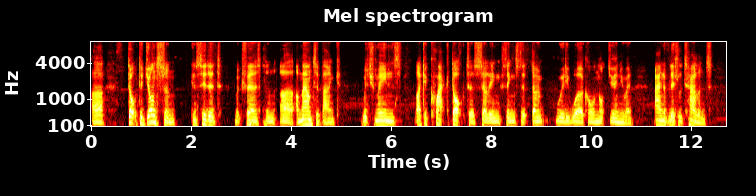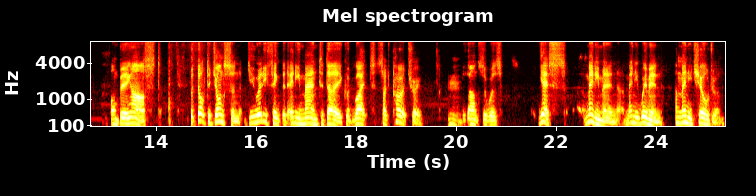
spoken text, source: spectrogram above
Uh, dr johnson considered macpherson uh, a mountebank which means like a quack doctor selling things that don't really work or not genuine and of little talent. On being asked, but Dr. Johnson, do you really think that any man today could write such poetry? Mm. His answer was, yes, many men, many women, and many children.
